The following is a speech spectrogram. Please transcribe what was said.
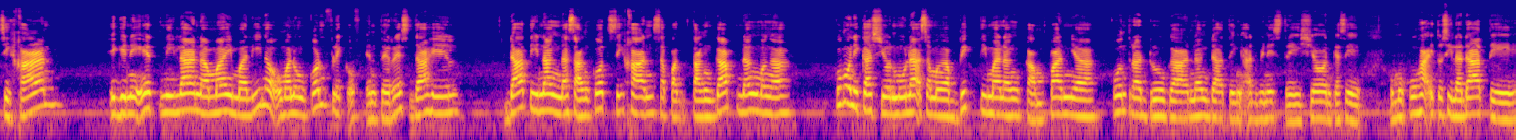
Si Khan, iginiit nila na may malinaw umanong conflict of interest dahil dati nang nasangkot si Khan sa pagtanggap ng mga komunikasyon mula sa mga biktima ng kampanya kontra droga ng dating administration kasi kumukuha ito sila dati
